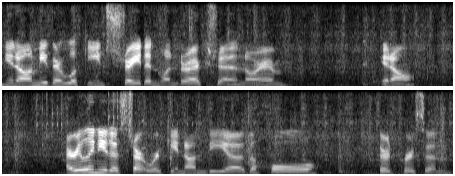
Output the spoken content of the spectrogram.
you know, I'm either looking straight in one direction or, you know, I really need to start working on the uh, the whole third person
